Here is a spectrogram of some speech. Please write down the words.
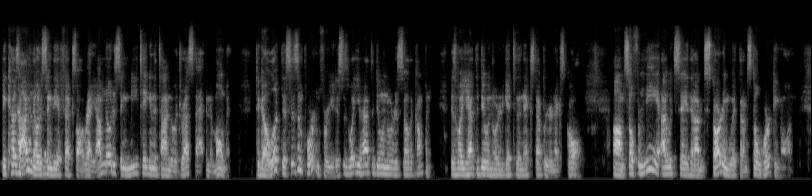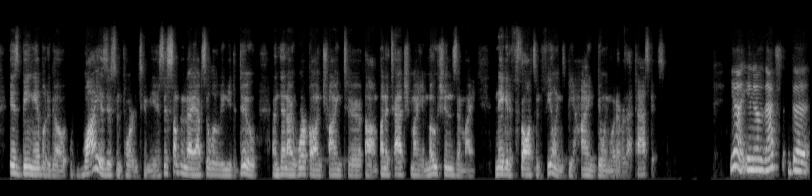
because Absolutely. I'm noticing the effects already. I'm noticing me taking the time to address that in the moment to go, look, this is important for you. This is what you have to do in order to sell the company. This is what you have to do in order to get to the next step or your next goal. Um, so for me, I would say that I'm starting with that I'm still working on is being able to go, why is this important to me? Is this something that I absolutely need to do? And then I work on trying to um, unattach my emotions and my negative thoughts and feelings behind doing whatever that task is. Yeah, you know, that's the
